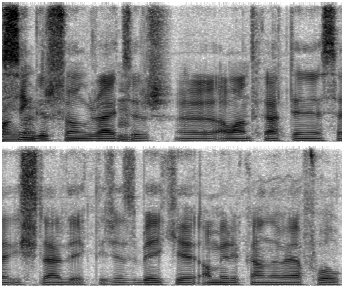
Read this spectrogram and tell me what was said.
singer-songwriter, e, avantgard deneysel işler de ekleyeceğiz. Belki Amerikanlı veya folk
